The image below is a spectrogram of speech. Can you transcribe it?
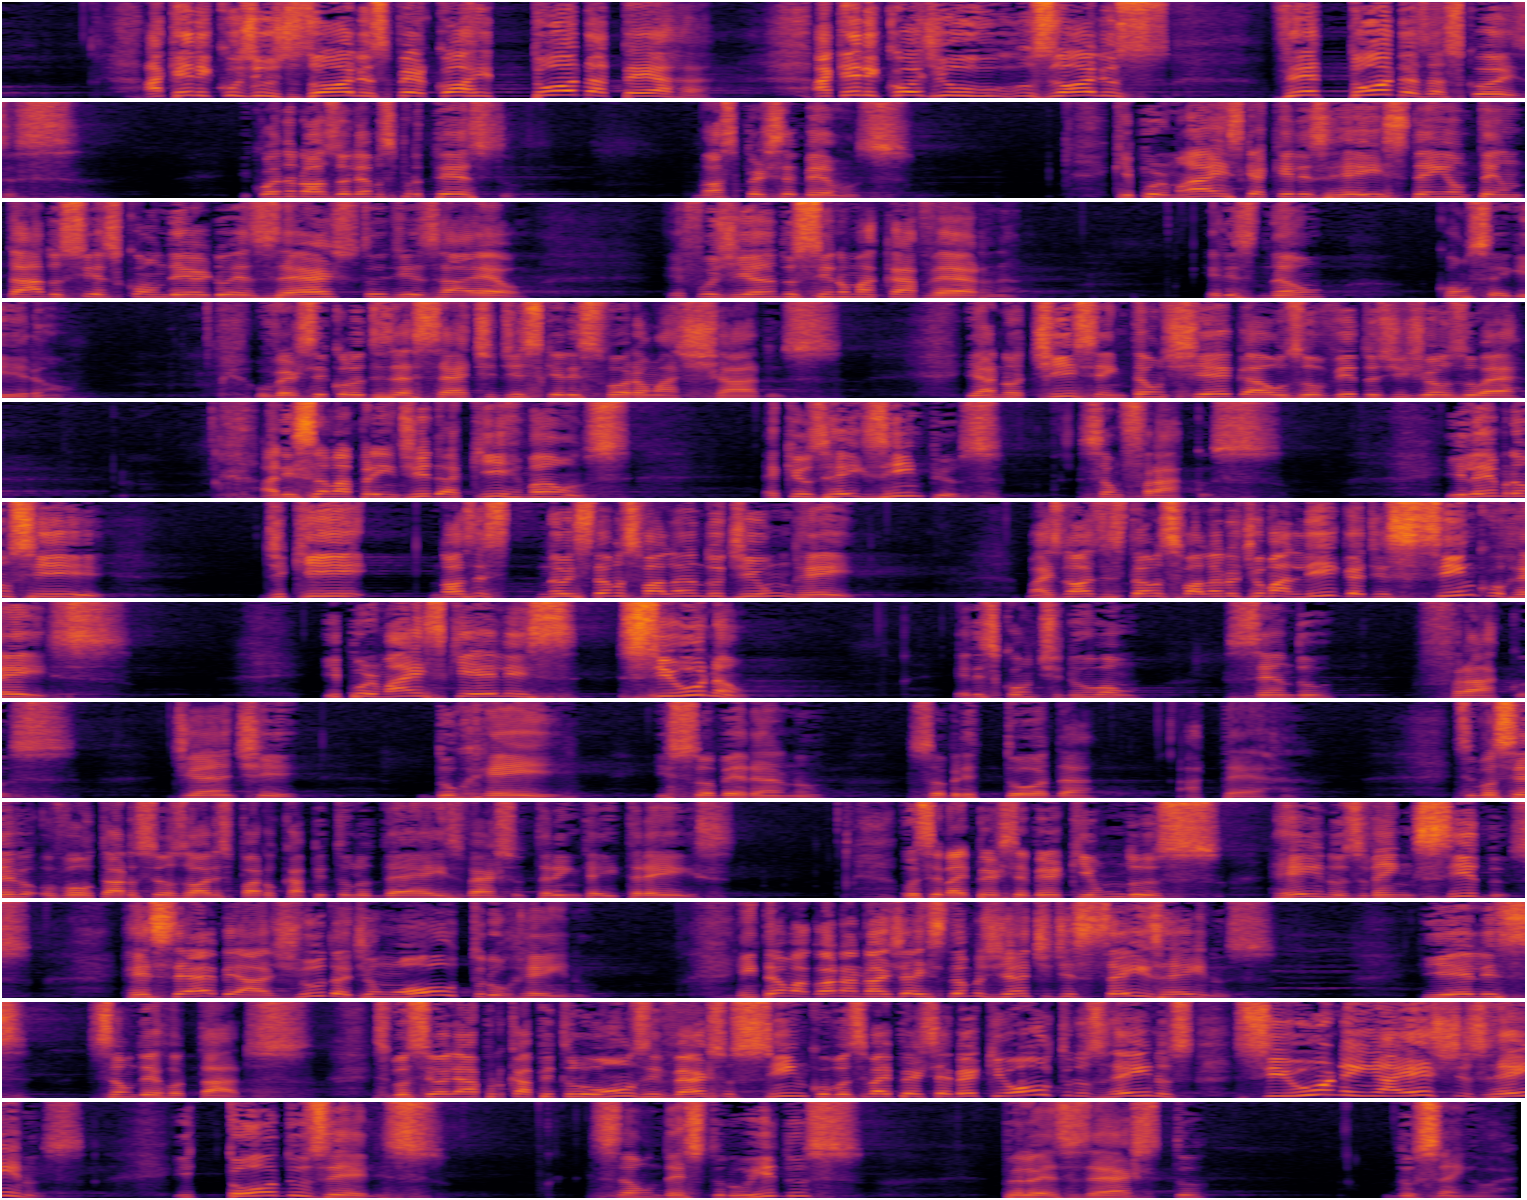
aquele cujos olhos percorre toda a terra, aquele cujos olhos vê todas as coisas. E quando nós olhamos para o texto, nós percebemos que por mais que aqueles reis tenham tentado se esconder do exército de Israel, refugiando-se numa caverna, eles não conseguiram. O versículo 17 diz que eles foram achados. E a notícia então chega aos ouvidos de Josué. A lição aprendida aqui, irmãos, é que os reis ímpios são fracos. E lembram-se de que nós não estamos falando de um rei, mas nós estamos falando de uma liga de cinco reis. E por mais que eles se unam, eles continuam sendo fracos diante do rei e soberano sobre toda a terra. Se você voltar os seus olhos para o capítulo 10, verso 33, você vai perceber que um dos reinos vencidos recebe a ajuda de um outro reino. Então agora nós já estamos diante de seis reinos. E eles são derrotados. Se você olhar para o capítulo 11, verso 5, você vai perceber que outros reinos se unem a estes reinos, e todos eles são destruídos pelo exército do Senhor.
